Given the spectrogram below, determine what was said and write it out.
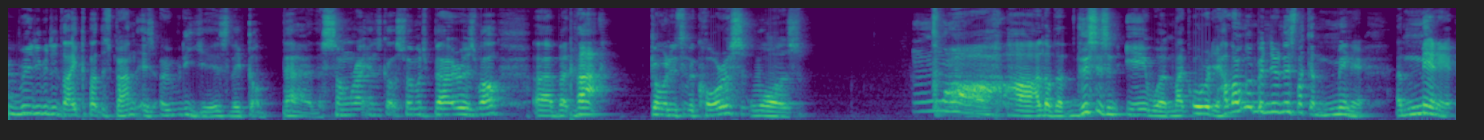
Really, really like about this band is over the years they've got better. The songwriting's got so much better as well. Uh, but that going into the chorus was. Oh, I love that. This is an earworm. Like already, how long have I been doing this? Like a minute, a minute,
